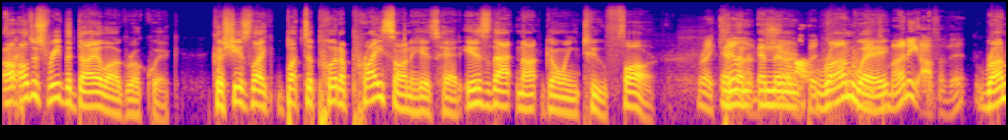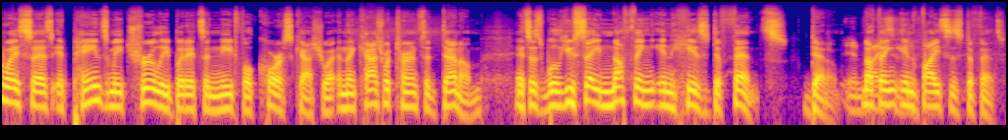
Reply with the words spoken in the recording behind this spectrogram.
I'll, I'll just read the dialogue real quick. Because she's like, but to put a price on his head, is that not going too far? Right, And then- him, and then sure, but Ronway- money off of it. Ronway says, It pains me truly, but it's a needful course, Catiua. And then Catiua turns to Denam and says, Will you say nothing in his defense, Denam? In nothing Vyce's in defense. Vyce's defense.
